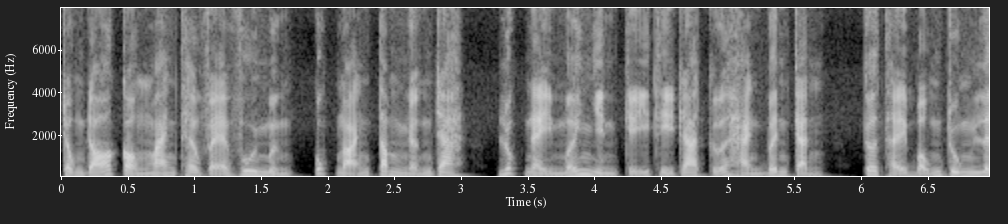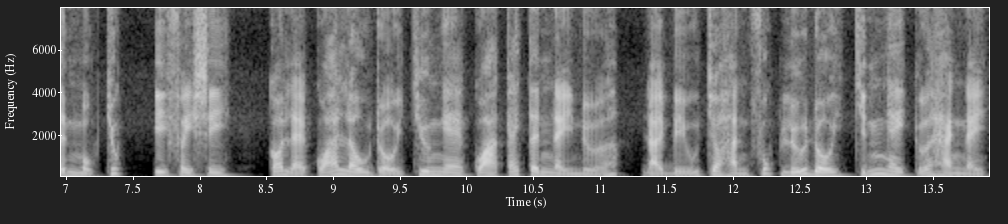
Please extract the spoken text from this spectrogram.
trong đó còn mang theo vẻ vui mừng, út noãn tâm ngẩn ra, lúc này mới nhìn kỹ thì ra cửa hàng bên cạnh, cơ thể bỗng rung lên một chút, Ifacy, có lẽ quá lâu rồi chưa nghe qua cái tên này nữa, đại biểu cho hạnh phúc lứa đôi, chính ngay cửa hàng này,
